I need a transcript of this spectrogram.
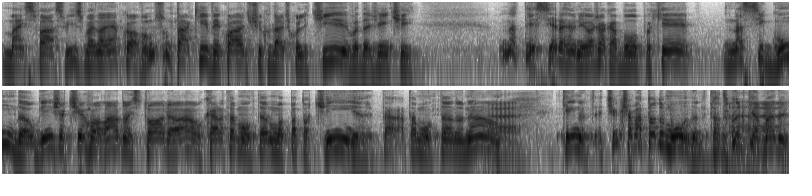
mais fácil isso, mas na época, ó, vamos juntar aqui, ver qual é a dificuldade coletiva da gente. Na terceira reunião já acabou, porque na segunda alguém já tinha rolado uma história, ah, o cara tá montando uma patotinha, tá, tá montando. Não. Ah. Quem não, tinha que chamar todo mundo, né? Todo mundo é banda-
